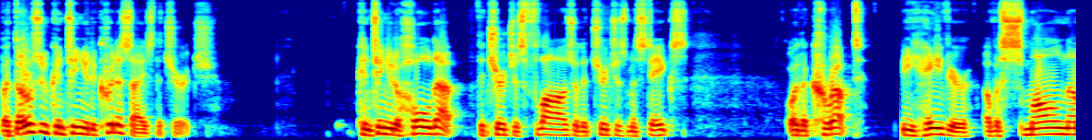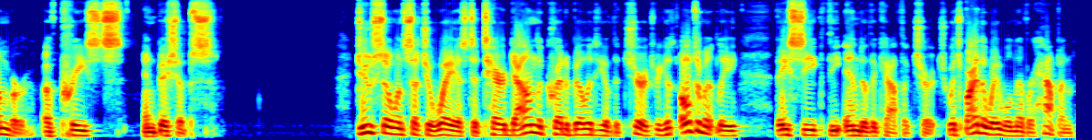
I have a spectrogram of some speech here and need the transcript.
But those who continue to criticize the church, continue to hold up the church's flaws or the church's mistakes, or the corrupt behavior of a small number of priests and bishops, do so in such a way as to tear down the credibility of the church because ultimately they seek the end of the Catholic Church, which, by the way, will never happen,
